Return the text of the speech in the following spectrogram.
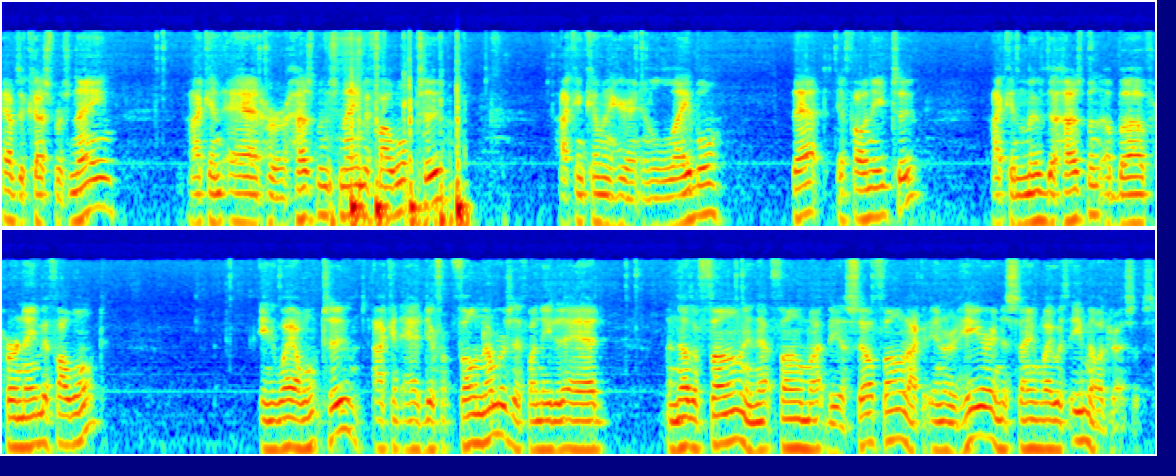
have the customer's name. I can add her husband's name if I want to. I can come in here and label that if I need to. I can move the husband above her name if I want. Any way I want to. I can add different phone numbers if I need to add another phone and that phone might be a cell phone. I could enter it here in the same way with email addresses.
